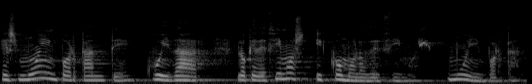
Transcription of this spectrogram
Es muy importante cuidar lo que decimos y cómo lo decimos. Muy importante.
